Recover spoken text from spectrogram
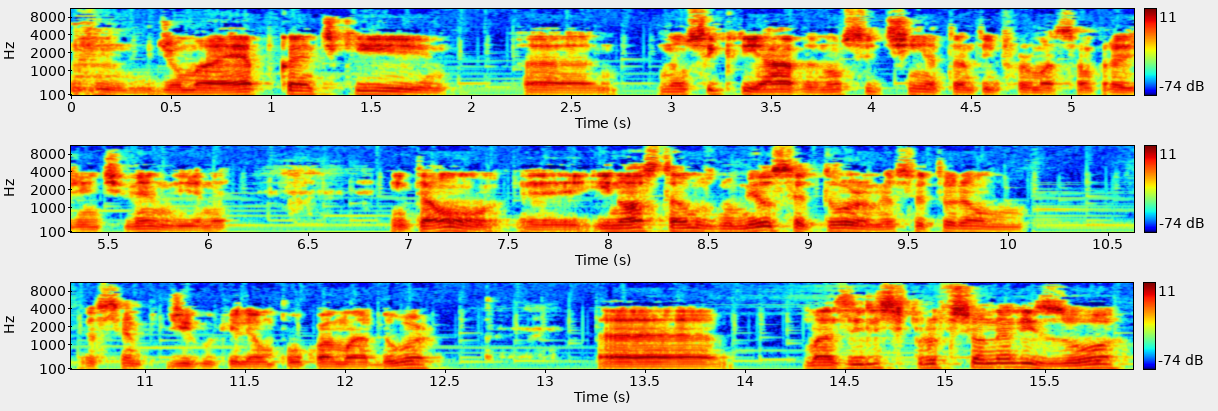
de uma época de que uh, não se criava, não se tinha tanta informação para a gente vender, né? Então, é, e nós estamos no meu setor, meu setor é um, eu sempre digo que ele é um pouco amador, uh, mas ele se profissionalizou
